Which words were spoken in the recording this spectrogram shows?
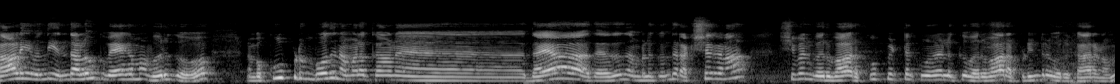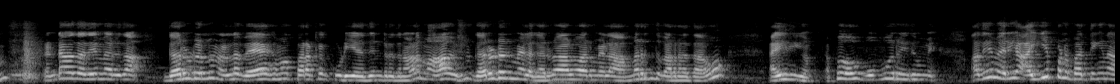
காளை வந்து எந்த அளவுக்கு வேகமாக வருதோ நம்ம கூப்பிடும்போது நம்மளுக்கான தயா அதாவது நம்மளுக்கு வந்து ரக்ஷகனா சிவன் வருவார் கூப்பிட்ட குரலுக்கு வருவார் அப்படின்ற ஒரு காரணம். ரெண்டாவது அதே மாதிரி தான் கருடனும் நல்ல வேகமாக பறக்கக்கூடியதுன்றதுனால மகாவிஷ்ணு கருடன் மேலே கருடாழ்வார் மேலே அமர்ந்து வர்றதாகவும் ஐதீகம். அப்போது ஒவ்வொரு இதுவுமே. அதே மாதிரி ஐயப்பனை பார்த்தீங்கன்னா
